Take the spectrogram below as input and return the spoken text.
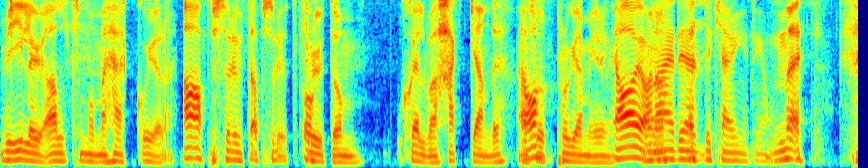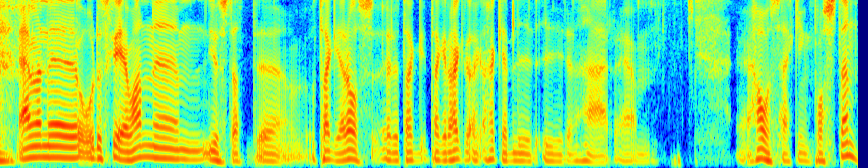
Vi gillar ju allt som har med hack att göra. Absolut, absolut. Och, Förutom själva hackande, Ja. alltså programmerings... ja, ja, nej, det, det kan jag ingenting om. Nej. Nej, men, eh, och då skrev han eh, just att eh, och taggade oss, eller tagg, taggade hack- hackade liv i den här eh, househacking-posten.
